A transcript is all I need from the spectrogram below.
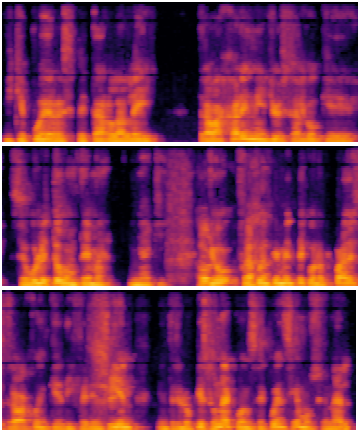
y que puede respetar la ley. Trabajar en ello es algo que se vuelve todo un tema, Iñaki. Yo frecuentemente con los padres trabajo en que diferencien entre lo que es una consecuencia emocional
